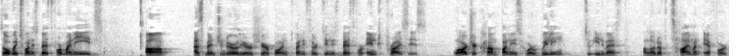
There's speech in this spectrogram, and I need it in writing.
So which one is best for my needs? Uh, as mentioned earlier, SharePoint 2013 is best for enterprises, larger companies who are willing to invest a lot of time and effort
